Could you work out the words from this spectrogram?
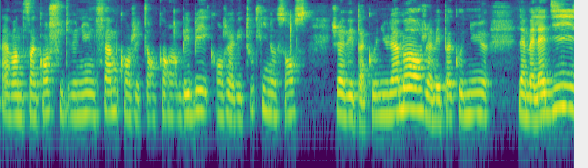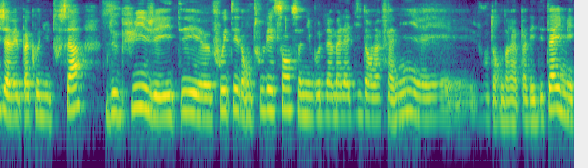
À 25 ans, je suis devenue une femme quand j'étais encore un bébé, quand j'avais toute l'innocence. Je n'avais pas connu la mort, j'avais pas connu euh, la maladie, j'avais pas connu tout ça. Depuis, j'ai été euh, fouettée dans tous les sens au niveau de la maladie dans la famille. Et je vous donnerai pas les détails, mais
